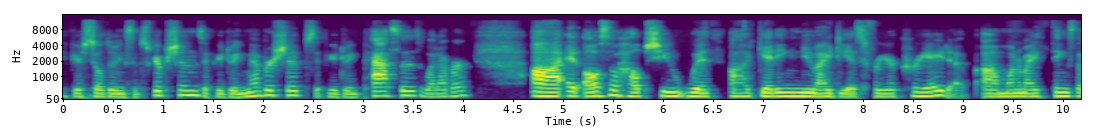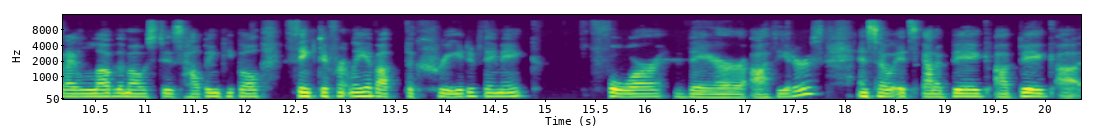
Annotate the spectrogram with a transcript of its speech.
If you're still doing subscriptions, if you're doing memberships, if you're doing passes, whatever. Uh, it also helps you with uh, getting new ideas for your creative. Um, one of my things that I love the most is helping people think differently about the creative they make for their uh, theaters. And so it's got a big a big uh,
